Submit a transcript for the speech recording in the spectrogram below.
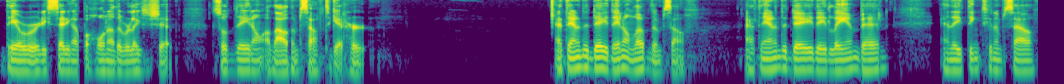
they were already setting up a whole nother relationship so they don't allow themselves to get hurt. At the end of the day, they don't love themselves. At the end of the day, they lay in bed and they think to themselves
